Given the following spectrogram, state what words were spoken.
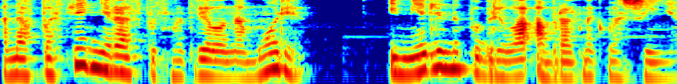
Она в последний раз посмотрела на море и медленно побрела обратно к машине.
